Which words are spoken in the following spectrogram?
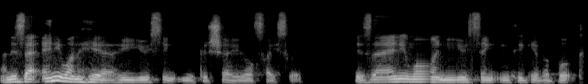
And is there anyone here who you think you could share your faith with? Is there anyone you think you could give a book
